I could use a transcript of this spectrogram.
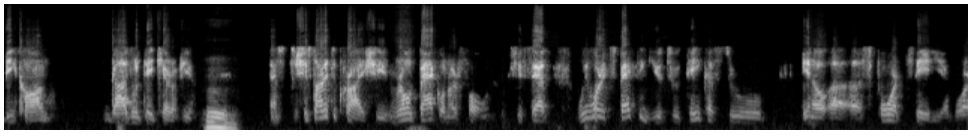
be calm. God will take care of you. Mhm. And she started to cry. She wrote back on her phone. She said, "We were expecting you to take us to, you know, a, a sport stadium or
